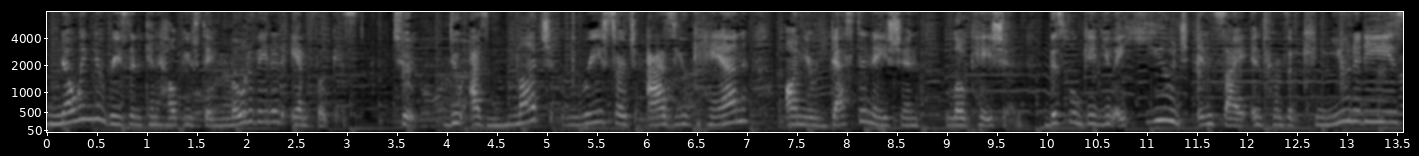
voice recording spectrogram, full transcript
Knowing your reason can help you stay motivated and focused. Two, do as much research as you can on your destination location. This will give you a huge insight in terms of communities,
